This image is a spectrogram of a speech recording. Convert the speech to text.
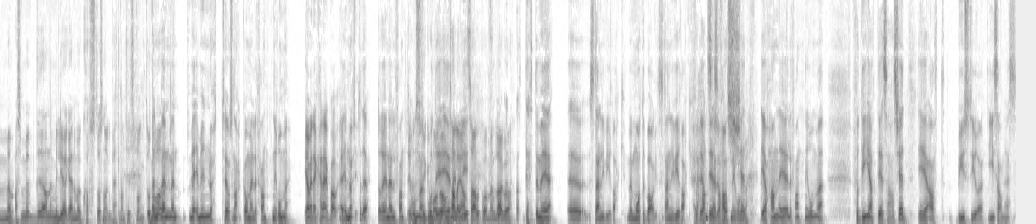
Men, altså, det der Miljøgreiene må jo koste oss noe på et eller annet tidspunkt. Men, da, men, men, vi er nødt til å snakke om elefanten i rommet. Ja, men kan jeg bare... Vi er nødt til det. Det er en elefant i rommet. Det er en stygg måte å omtale Jan Sahl på, men la gå. Dette med Stanley Virak. Vi må tilbake til Stanley Virak. For det, det som har skjedd, Ja, han er elefanten i rommet. Fordi at det som har skjedd, er at bystyret i Sandnes,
